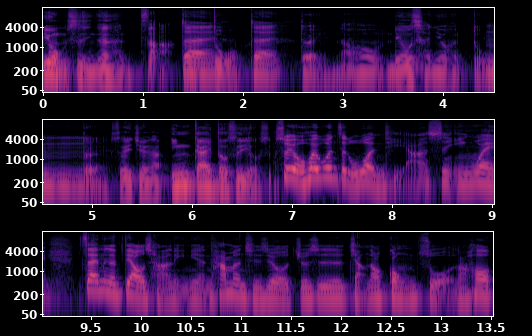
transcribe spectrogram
因为我们事情真的很杂，对很多，对对，然后流程又很多，嗯嗯，对，所以基本上应该都是有事。所以我会问这个问题啊，是因为在那个调查里面，他们其实有就是讲到工作，然后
